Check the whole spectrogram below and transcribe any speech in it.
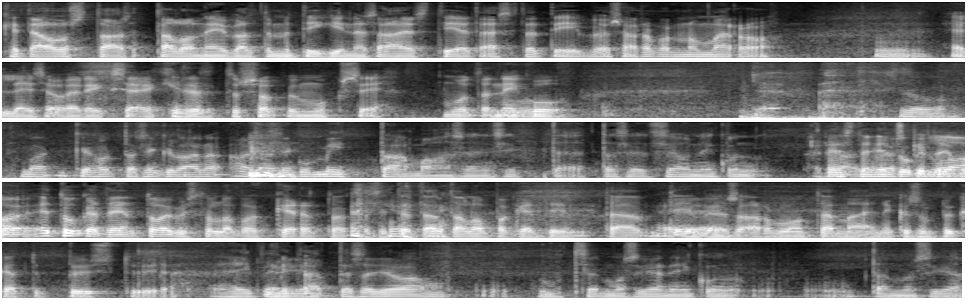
ketä ostaa se talon, ei välttämättä ikinä saa edes tietää sitä tiiveysarvon numeroa, mm. ellei se ole erikseen kirjoitettu sopimuksiin. Mutta mm. niin kuin, Joo, mä kehottaisin kyllä aina, aina niin kuin mittaamaan sen sitten, että se, se on niin kuin etukäteen, voi, etukäteen toimistolla voi kertoa, että sitten tämä talopaketin tämä tiiveysarvo on tämä ennen kuin se on pykätty pystyyn. Ja ei periaatteessa mitä... joo, mutta, mutta semmoisia niin kuin, tämmöisiä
